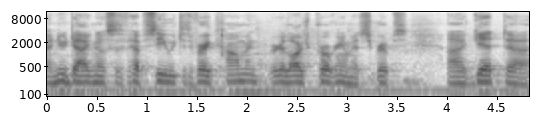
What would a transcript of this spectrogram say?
a new diagnosis of Hep C, which is a very common, very large program at Scripps, uh, get uh,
